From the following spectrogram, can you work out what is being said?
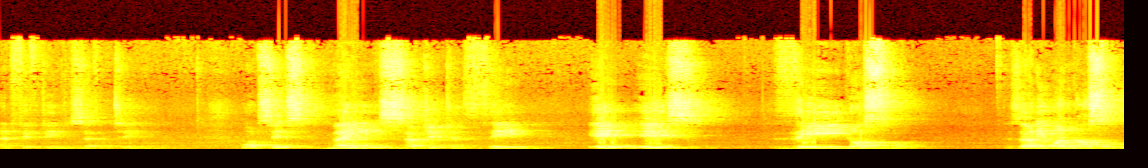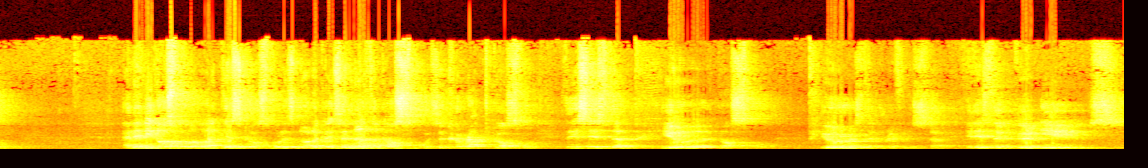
and 15 to 17. What's its main subject and theme? It is the gospel. There's only one gospel. And any gospel like this gospel is not a, it's another gospel. It's a corrupt gospel. This is the pure gospel, pure as the driven stone. It is the good news.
